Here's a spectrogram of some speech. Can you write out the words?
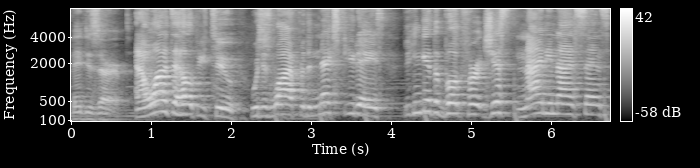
they deserved. And I wanted to help you too, which is why for the next few days, you can get the book for just 99 cents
